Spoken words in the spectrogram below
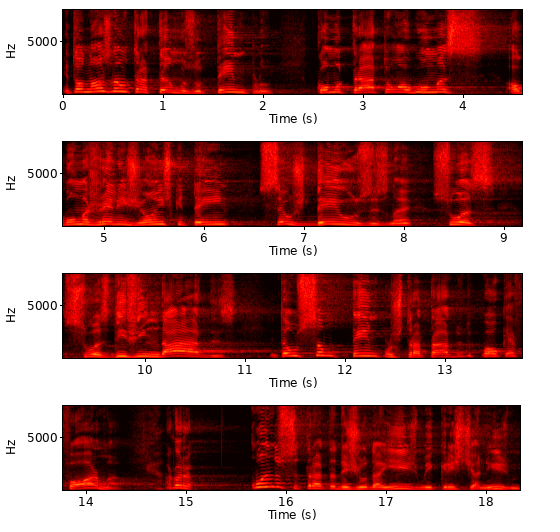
Então nós não tratamos o templo como tratam algumas, algumas religiões que têm seus deuses, né? suas, suas divindades. Então, são templos tratados de qualquer forma. Agora, quando se trata de judaísmo e cristianismo,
